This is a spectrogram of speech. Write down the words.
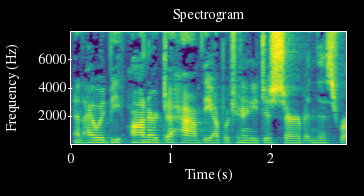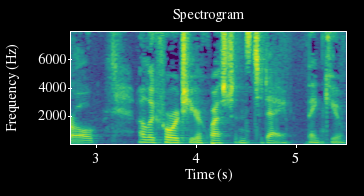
and I would be honored to have the opportunity to serve in this role. I look forward to your questions today. Thank you.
